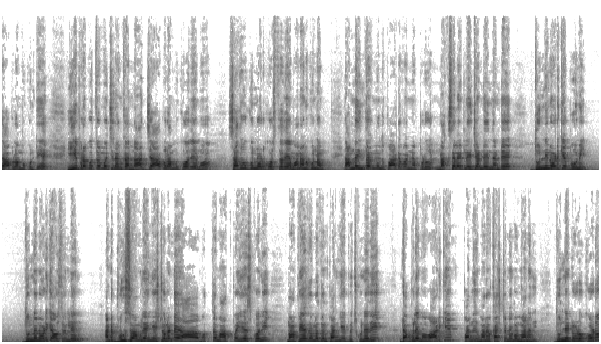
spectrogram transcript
జాబులు అమ్ముకుంటే ఈ ప్రభుత్వం వచ్చినాకన్నా జాబులు అమ్ముకోదేమో చదువుకున్నోడికి వస్తుందేమో అని అనుకున్నాం. అన్న ఇంతకుముందు పాట పడినప్పుడు నక్సలైట్ల ఏజెంట్ ఏంటంటే దున్నినోడికే భూమి దున్ననోడికి అవసరం లేదు. అంటే భూస్వాములు ఏం చేసేవాళ్ళంటే ఆ మొత్తం ఆకుపై చేసుకొని మన పేదోళ్ళతో పని చేయించుకునేది డబ్బులేమో వాడికి పని మన కష్టమేమో మనది. దున్నేటోడు ఒకడు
